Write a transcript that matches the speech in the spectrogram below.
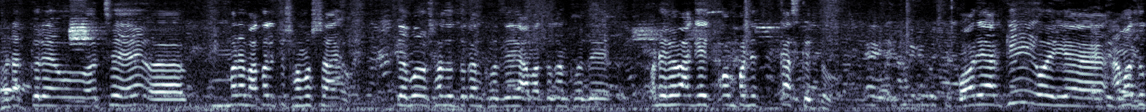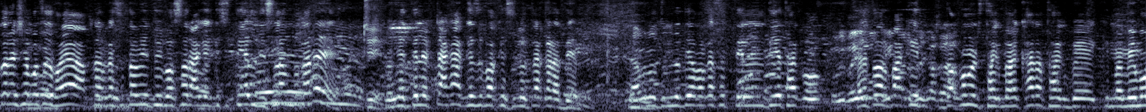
হঠাৎ করে ও হচ্ছে মানে মাথার একটু সমস্যা কেবল সাজুর দোকান খোঁজে আমার দোকান খোঁজে। অনেকভাবে আগে কোম্পানির কাজ করতো। পরে আর কি ওই আমার দোকানে এসে বলছে ভাইয়া আপনার কাছে তো আমি দুই বছর আগে কিছু তেল দিয়েছিলাম দোকানে। তেলের টাকা কিছু বাকি ছিল টাকাটা দেন। তা আমি বললাম, তুমি যদি আমার কাছে তেল দিয়ে থাকো তাহলে তোমার বাকি ডকুমেন্টস থাকবে হয় খাতা থাকবে কিংবা মেমো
